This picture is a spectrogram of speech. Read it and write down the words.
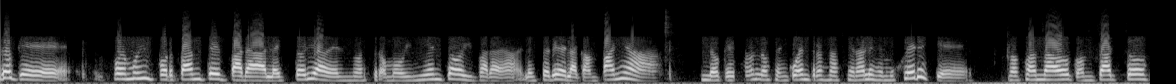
creo que fue muy importante para la historia de nuestro movimiento y para la historia de la campaña lo que son los encuentros nacionales de mujeres que nos han dado contactos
